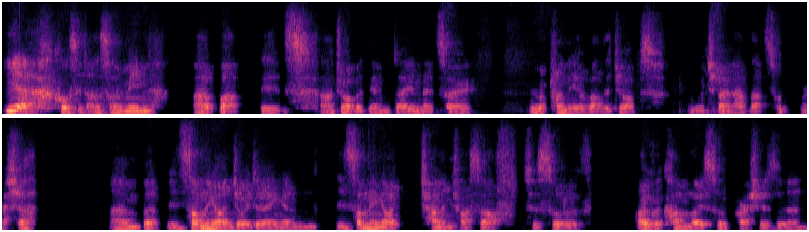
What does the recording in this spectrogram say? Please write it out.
Yeah, of course it does. I mean, uh, but it's our job at the end of the day, isn't it? So there are plenty of other jobs which don't have that sort of pressure. Um, but it's something I enjoy doing, and it's something I challenge myself to sort of overcome those sort of pressures and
